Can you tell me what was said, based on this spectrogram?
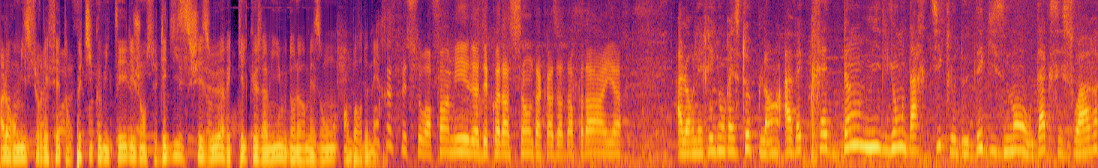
Alors on mise sur les fêtes en petit comité, les gens se déguisent chez eux avec quelques amis ou dans leur maison en bord de mer. Alors les rayons restent pleins avec près d'un million d'articles de déguisement ou d'accessoires.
